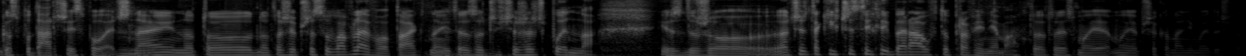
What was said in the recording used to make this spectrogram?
gospodarczej, społecznej, no, to, no to się przesuwa w lewo, tak? No i to jest oczywiście rzecz płynna. Jest dużo, znaczy takich czystych liberałów to prawie nie ma. To, to jest moje, moje przekonanie, moje doświadczenie.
